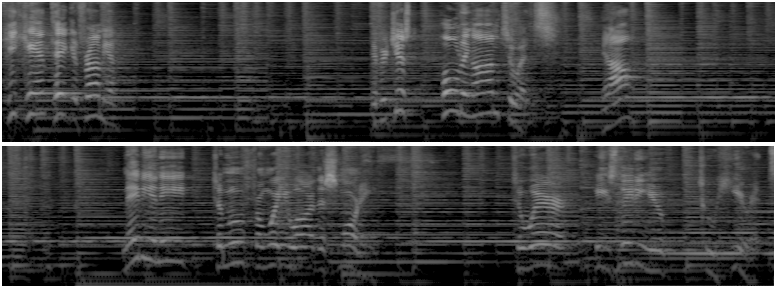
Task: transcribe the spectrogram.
he can't take it from you. If you're just holding on to it, you know, maybe you need to move from where you are this morning to where He's leading you to hear it.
